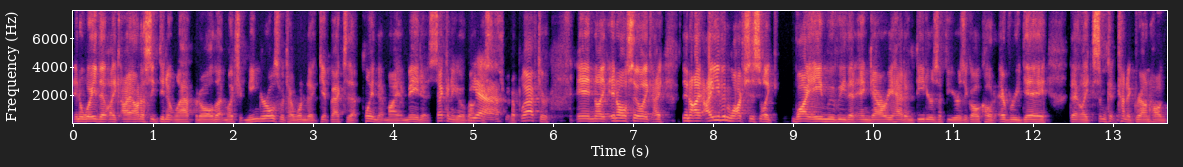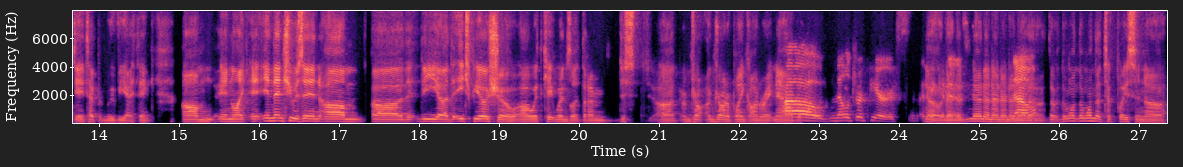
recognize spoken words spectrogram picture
in a way that like I honestly didn't laugh at all that much at Mean Girls, which I wanted to get back to that point that Maya made a second ago about yeah. straight up laughter. And like and also like I then I, I even watched this like YA movie that Angourie had in theaters a few years ago called Every Day that like some kind of Groundhog Day type of movie, I think. Um, and like, and then she was in um uh the the, uh, the HBO show uh, with Kate Winslet that I'm just uh I'm draw- I'm drawing a blank on right now. Oh, Mildred Pierce. I no, think no, it no, is. no, no, no, no, no, No? no, the, the one the one that took place in uh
